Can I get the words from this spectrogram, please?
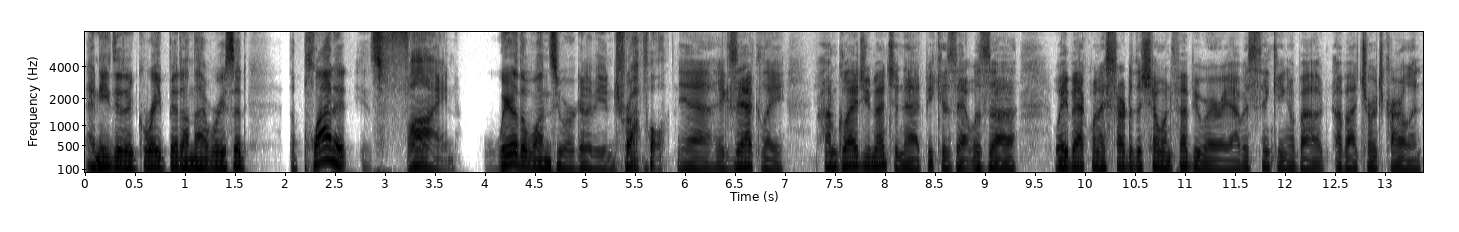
and he did a great bit on that where he said the planet is fine. We're the ones who are going to be in trouble. Yeah, exactly. I'm glad you mentioned that because that was uh, way back when I started the show in February. I was thinking about about George Carlin.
